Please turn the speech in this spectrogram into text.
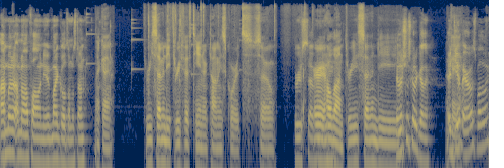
I'm gonna. I'm not following you. My goal's almost done. Okay. 370, 315 are Tommy's chords. So, Three seven. or hold on, 370. Hey, let's just go together. Hey, do you have arrows, by the way?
